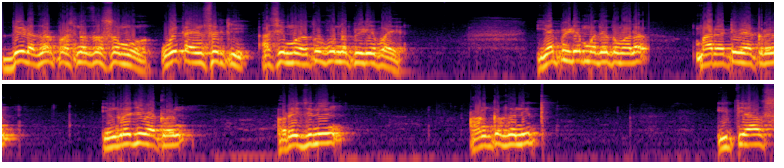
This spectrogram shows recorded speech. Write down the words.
दीड हजार प्रश्नाचा समूह विथ ॲन्सर की अशी महत्त्वपूर्ण पी डी एफ आहे. या पी डी एफमध्ये तुम्हाला मराठी व्याकरण इंग्रजी व्याकरण रिजनिंग अंकगणित इतिहास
